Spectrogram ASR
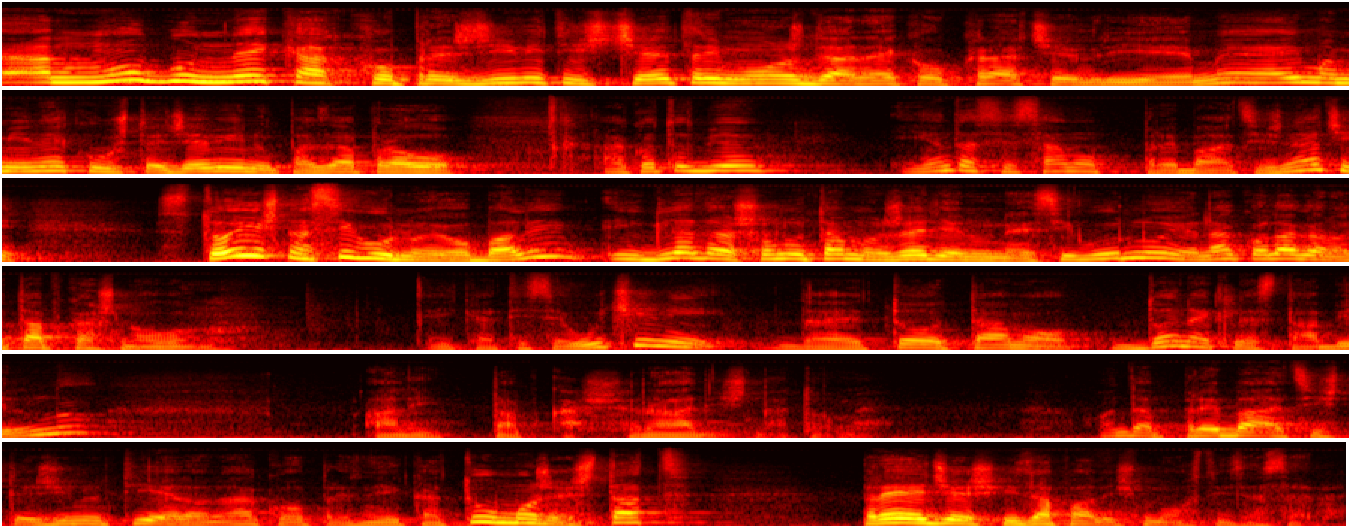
a mogu nekako preživiti s četiri možda neko kraće vrijeme, a imam i neku ušteđevinu, pa zapravo, ako to zbijem, i onda se samo prebaciš. Znači, stojiš na sigurnoj obali i gledaš onu tamo željenu nesigurnu i onako lagano tapkaš nogom. I kad ti se učini da je to tamo donekle stabilno, ali tapkaš, radiš na tome. Onda prebaciš težinu tijela onako oprezno i kad tu možeš stat, pređeš i zapališ most iza sebe.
